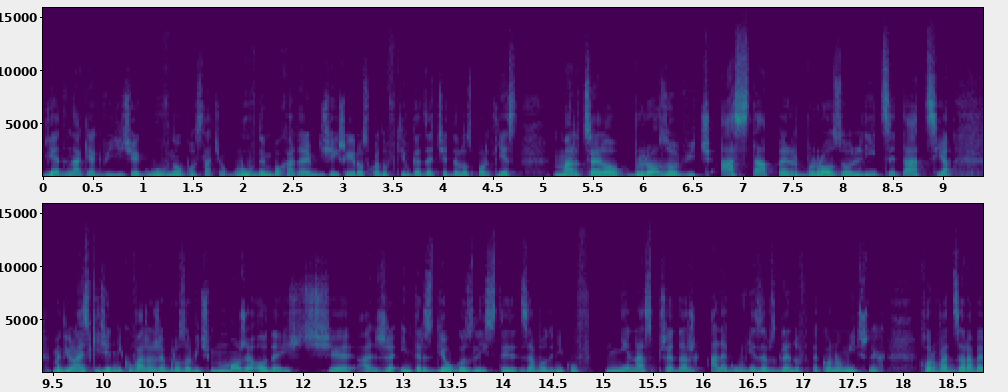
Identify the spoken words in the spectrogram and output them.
Jednak, jak widzicie, główną postacią, głównym bohaterem dzisiejszej rozkładówki w gazecie dello Sport jest Marcelo Brozowicz. Asta per Brozo, licytacja. Mediolański dziennik uważa, że Brozowicz może odejść, a że Inter zdjął go z listy zawodników nie na sprzedaż, ale głównie ze względów ekonomicznych. Chorwat zarabia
